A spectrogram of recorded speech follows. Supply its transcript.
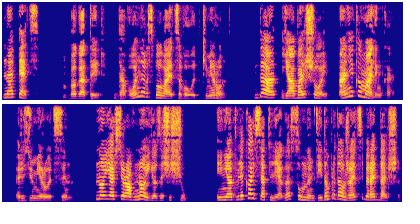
На пять. Богатырь. Довольно расплывается в улыбке Мирон. Да, я большой, а Ника маленькая, резюмирует сын. Но я все равно ее защищу. И не отвлекаясь от Лего, с умным видом продолжает собирать дальше.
